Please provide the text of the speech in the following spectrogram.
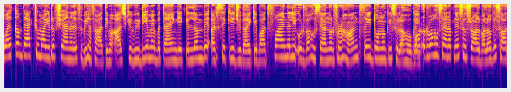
Welcome back to my YouTube channel Fabiha Fatima आज की वीडियो में बताएँगे कि लंबे अरसे की जुदाई के बाद फाइनली उर्वा हुसैन और फरहान सईद दोनों की सुलह हो गई। और उर्वा हुसैन अपने ससुराल वालों के साथ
